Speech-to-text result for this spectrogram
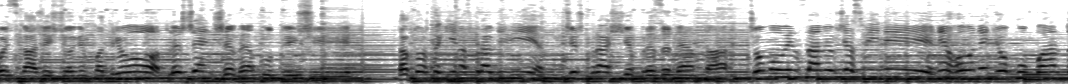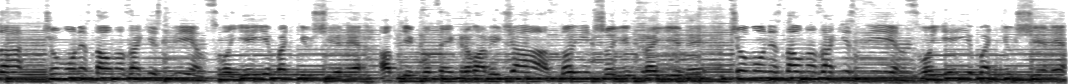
Хоч скаже, що він патріот, лишень живе у тиші. Та хто ж такий насправді він? Чи ж краще президента? Чому він нами в час війни не гонить окупанта? Чому не став на захист він своєї батьківщини, а втік у цей кривавий час до іншої країни? Чому не став на захист він своєї батьківщини,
